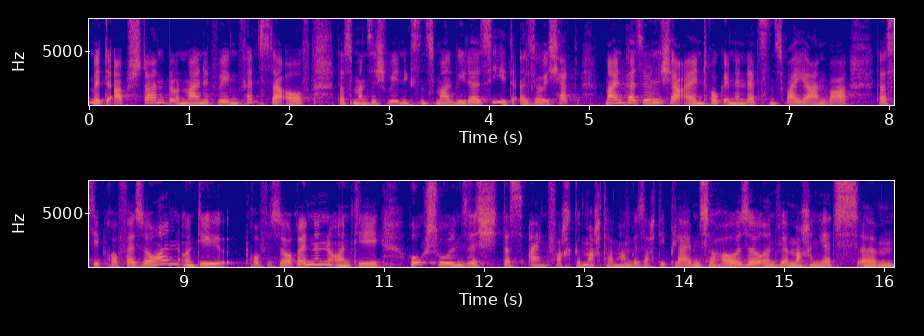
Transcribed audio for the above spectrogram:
mit Abstand und meinetwegen Fenster auf, dass man sich wenigstens mal wieder sieht. Also ich hatte, mein persönlicher mhm. Eindruck in den letzten zwei Jahren war, dass die Professoren und die Professorinnen und die Hochschulen sich das einfach gemacht haben, haben gesagt, die bleiben zu Hause und wir machen jetzt ähm,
